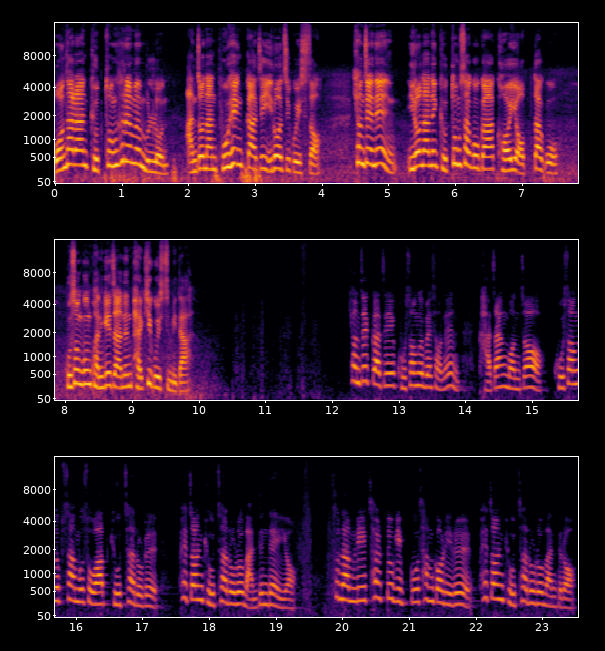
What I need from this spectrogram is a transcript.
원활한 교통 흐름은 물론 안전한 보행까지 이루어지고 있어 현재는 일어나는 교통사고가 거의 없다고 고성군 관계자는 밝히고 있습니다. 현재까지 고성읍에서는 가장 먼저 고성읍 사무소 앞 교차로를 회전 교차로로 만든 데 이어 수남리 철뚝 입구 삼거리를 회전 교차로로 만들어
